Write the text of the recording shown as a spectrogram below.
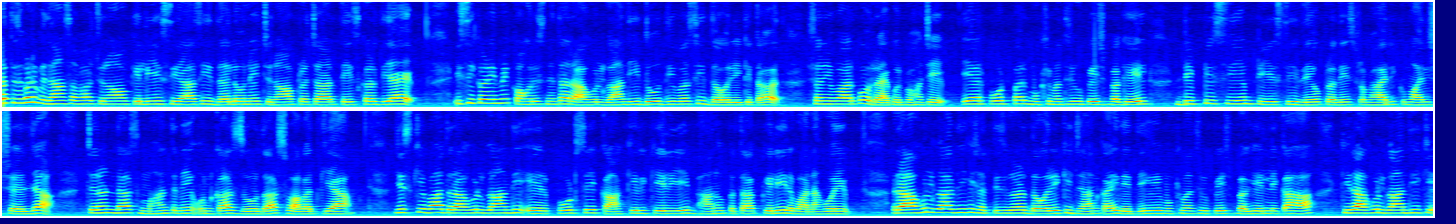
छत्तीसगढ़ विधानसभा चुनाव के लिए सियासी दलों ने चुनाव प्रचार तेज कर दिया है। इसी कड़ी में कांग्रेस नेता राहुल गांधी दो दिवसीय दौरे के तहत शनिवार को रायपुर पहुँचे। एयरपोर्ट पर मुख्यमंत्री Bhupesh Baghel, deputy CM T S Deo प्रदेश प्रभारी कुमारी शैलजा चरणदास महंत ने उनका जोरदार स्वागत किया। जिसके बाद राहुल गांधी एयरपोर्ट से कांकेर के लिए भानु प्रताप के लिए रवाना हुए। राहुल गांधी के छत्तीसगढ़ दौरे की जानकारी देते हुए मुख्यमंत्री भूपेश बघेल ने कहा कि राहुल गांधी के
